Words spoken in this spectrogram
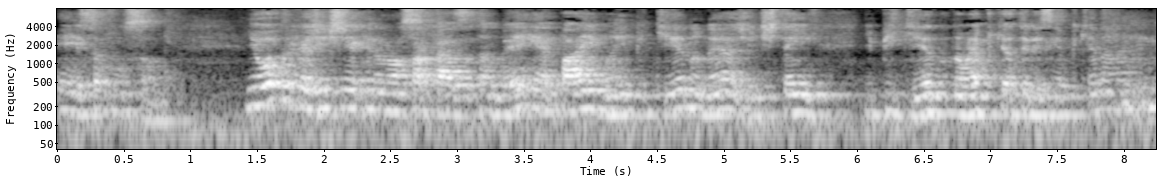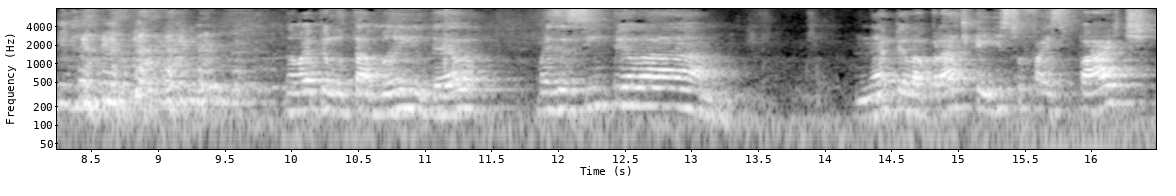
É essa a função. E outra que a gente tem aqui na nossa casa também é pai e mãe pequeno, né? A gente tem, e pequeno, não é porque a Terezinha é pequena, né? não é pelo tamanho dela, mas assim pela, né, pela prática, e isso faz parte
